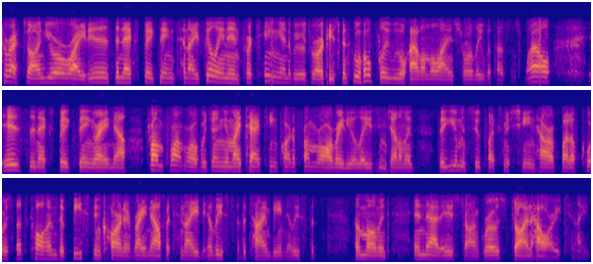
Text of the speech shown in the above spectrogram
correct, John. You're right. It is the next big thing tonight, filling in for King NWO Gerard. Smith, who hopefully we will have on the line shortly with us as well, is the next big thing right now. From Front Royal, Virginia, my tag team partner from Raw Radio, ladies and gentlemen, the human suplex machine, Howard. But of course, let's call him the beast incarnate right now for tonight, at least for the time being, at least for the moment, and that is John Gross. John, how are you tonight?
